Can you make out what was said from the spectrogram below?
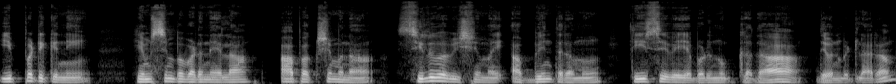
ఇప్పటికిని హింసింపబడనేలా ఆ పక్షమున శిలువ విషయమై అభ్యంతరము తీసివేయబడును కదా దేవుని బిడ్లారా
